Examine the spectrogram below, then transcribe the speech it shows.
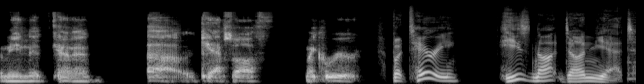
I mean, it kind of uh, caps off my career. But Terry, he's not done yet.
